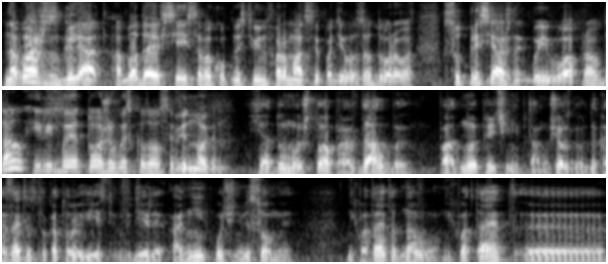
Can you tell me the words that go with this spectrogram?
На ваш взгляд, обладая всей совокупностью информации по делу Задорова, суд присяжных бы его оправдал или бы тоже высказался виновен? Я думаю, что оправдал бы по одной причине. Потому, еще раз говорю, доказательства, которые есть в деле, они очень весомые. Не хватает одного. Не хватает... Э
